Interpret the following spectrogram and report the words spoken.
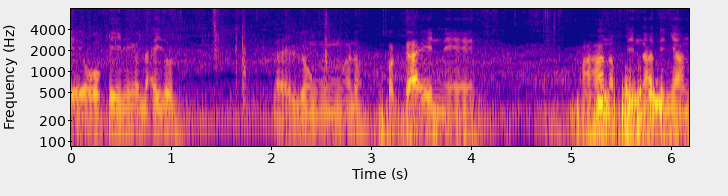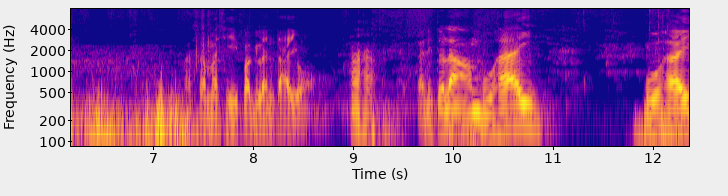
eh okay na yun idol. Dahil yung ano pagkain eh mahanap din natin yan. Basta masipag lang tayo. Ganito lang ang buhay. Buhay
